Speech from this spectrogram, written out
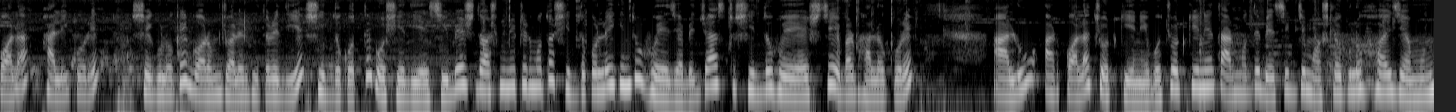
কলা ফালি করে সেগুলোকে গরম জলের ভিতরে দিয়ে সিদ্ধ করতে বসিয়ে দিয়েছি। বেশ দশ মিনিটের মতো সিদ্ধ করলেই কিন্তু হয়ে যাবে। জাস্ট সিদ্ধ হয়ে এসছে, এবার ভালো করে আলু আর কলা চটকিয়ে নেব। চটকিয়ে নিয়ে তার মধ্যে বেসিক যে মশলাগুলো হয়, যেমন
